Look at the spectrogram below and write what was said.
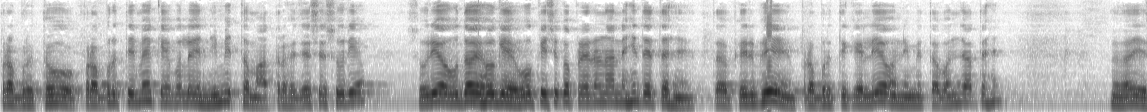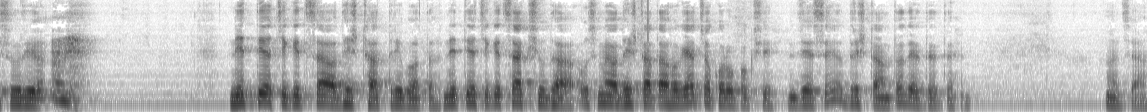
प्रवृत्तो प्रवृत्ति में केवल ये निमित्त मात्र है। जैसे सूर्य सूर्य उदय हो गए वो किसी को प्रेरणा नहीं देते हैं तो फिर भी प्रवृत्ति के लिए वो निमित्त बन जाते हैं। ये सूर्य। नित्य चिकित्सा अधिष्ठात्रिवत नित्य चिकित्सा क्षुधा। उसमें अधिष्ठाता हो गया चकोरो पक्षी, जैसे दृष्टांत तो दे देते हैं। अच्छा।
